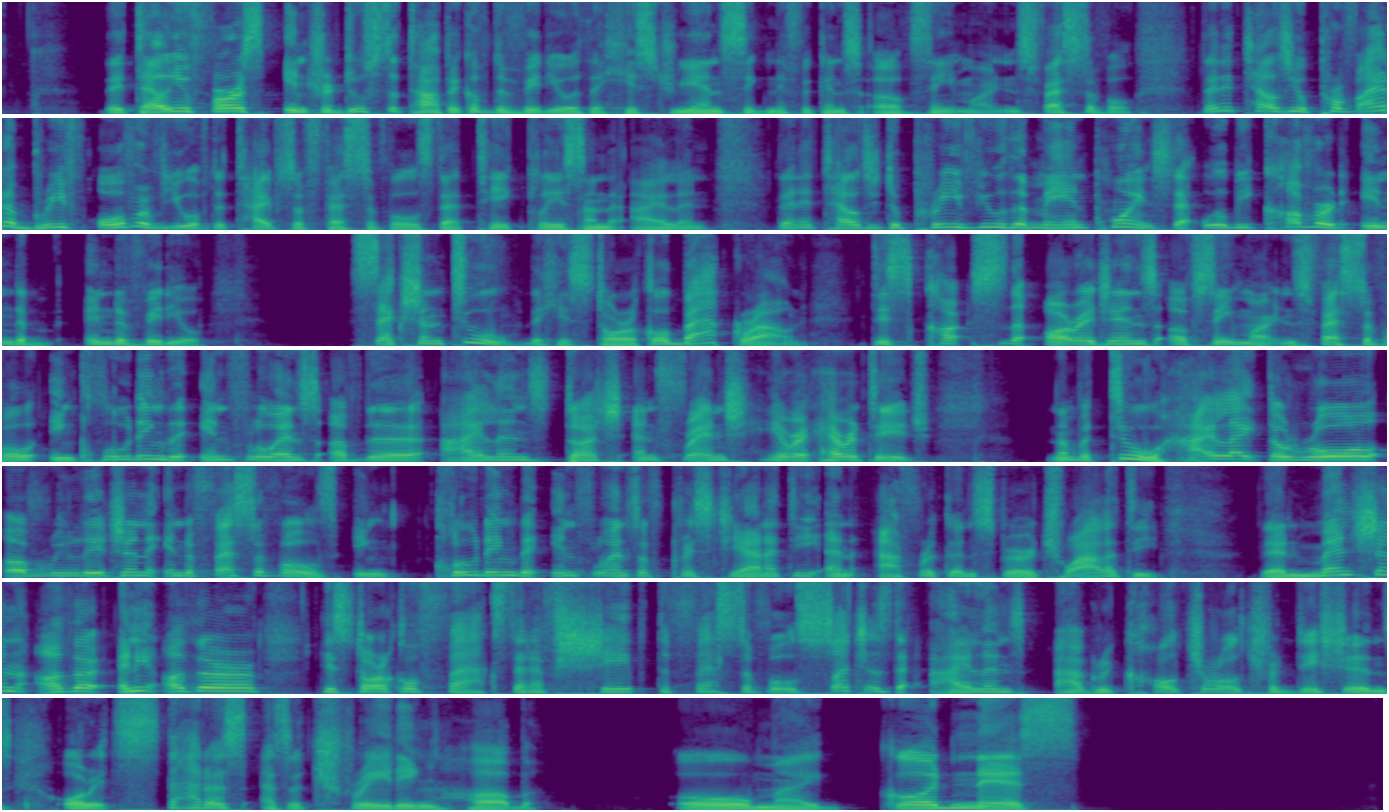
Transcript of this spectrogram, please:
They tell you first, introduce the topic of the video, the history and significance of St. Martin's Festival. Then it tells you, provide a brief overview of the types of festivals that take place on the island. Then it tells you to preview the main points that will be covered in the, in the video. Section two, the historical background discuss the origins of St. Martin's Festival, including the influence of the island's Dutch and French her- heritage. Number two, highlight the role of religion in the festivals, including the influence of Christianity and African spirituality. Then mention other any other historical facts that have shaped the festivals, such as the island's agricultural traditions or its status as a trading hub. Oh my goodness.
